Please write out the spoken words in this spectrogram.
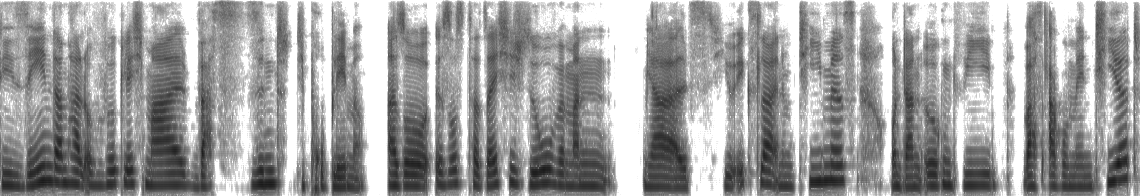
die sehen dann halt auch wirklich mal, was sind die Probleme. Also ist es tatsächlich so, wenn man ja als UXler in einem Team ist und dann irgendwie was argumentiert,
